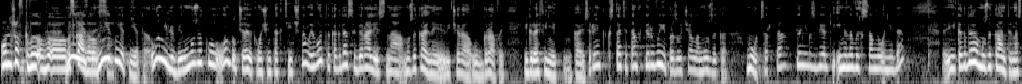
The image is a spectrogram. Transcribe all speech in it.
Он жестко вы- в- э, высказывался. Нет, нет, нет, нет. Он не любил музыку, он был человеком очень тактичным. И вот когда собирались на музыкальные вечера у графа и графини Кайзерлинг, кстати, там впервые прозвучала музыка Моцарта в Кёнигсберге, именно в их салоне, да. И когда музыканты нас-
